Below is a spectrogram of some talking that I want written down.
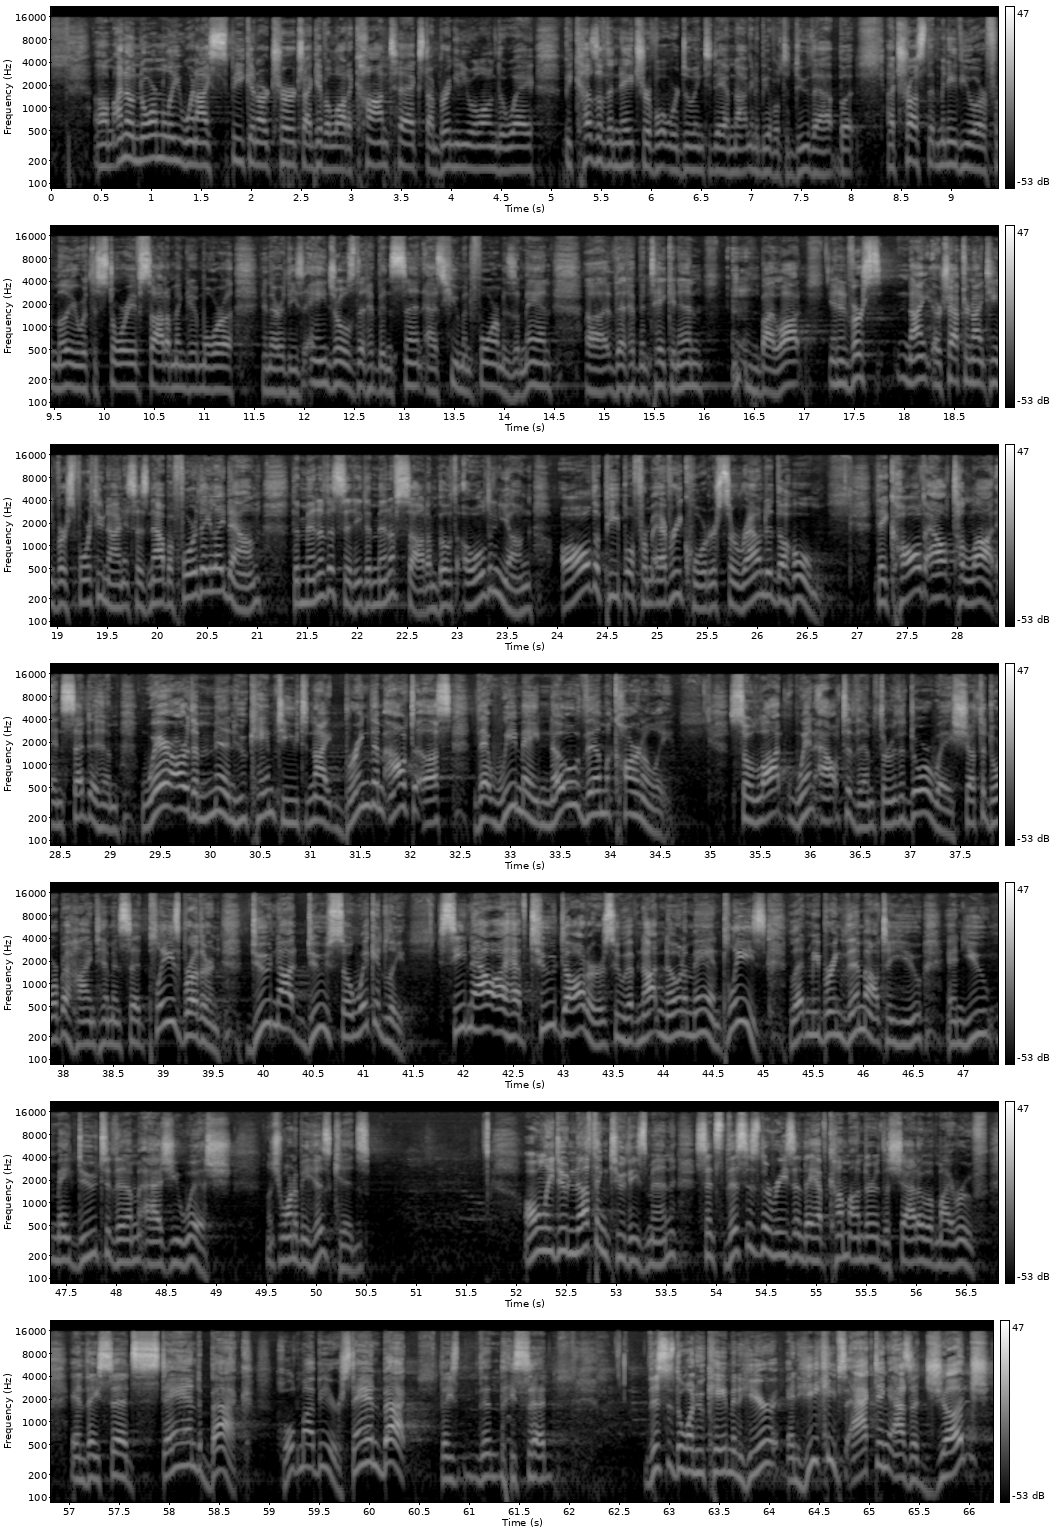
Um, I know normally when I speak in our church, I give a lot of context. I'm bringing you along the way. Because of the nature of what we're doing today, I'm not going to be able to do that, but I trust that many of you are familiar with the story of Sodom and Gomorrah, and there are these angels that have been sent as human form, as a man, uh, that have been taken in by Lot. And in verse 9, or chapter 19, verse 4 through 9, it says, Now before they lay down, the men of the city, the men of Sodom, both both old and young, all the people from every quarter surrounded the home. They called out to Lot and said to him, Where are the men who came to you tonight? Bring them out to us that we may know them carnally. So Lot went out to them through the doorway, shut the door behind him, and said, Please, brethren, do not do so wickedly. See, now I have two daughters who have not known a man. Please let me bring them out to you, and you may do to them as you wish. Don't you want to be his kids? Only do nothing to these men, since this is the reason they have come under the shadow of my roof. And they said, Stand back, hold my beer, stand back. They, then they said, This is the one who came in here, and he keeps acting as a judge.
